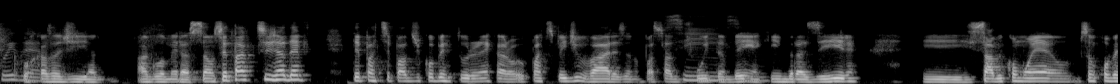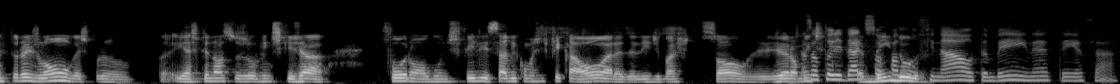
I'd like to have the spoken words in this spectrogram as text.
Pois Por é. causa de aglomeração. Você, tá, você já deve ter participado de cobertura, né, Carol? Eu participei de várias. Ano passado sim, fui também sim. aqui em Brasília. E sabe como é? São coberturas longas. Pro, e acho que nossos ouvintes que já foram a algum desfile sabem como a gente fica horas ali debaixo do sol. Geralmente As autoridades é só falam duro. no final também, né? Tem essa.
